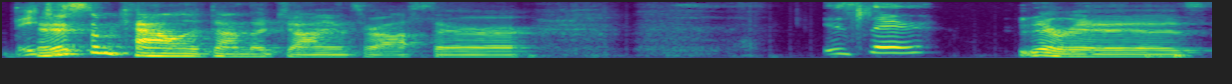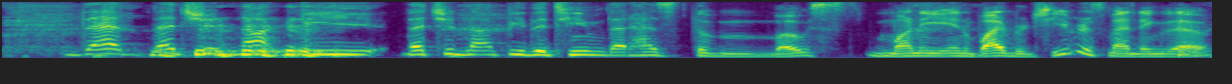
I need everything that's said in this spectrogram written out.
they there's just, some talent on the Giants roster. Is there? There is. That that should not be that should not be the team that has the most money in wide receiver spending though.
